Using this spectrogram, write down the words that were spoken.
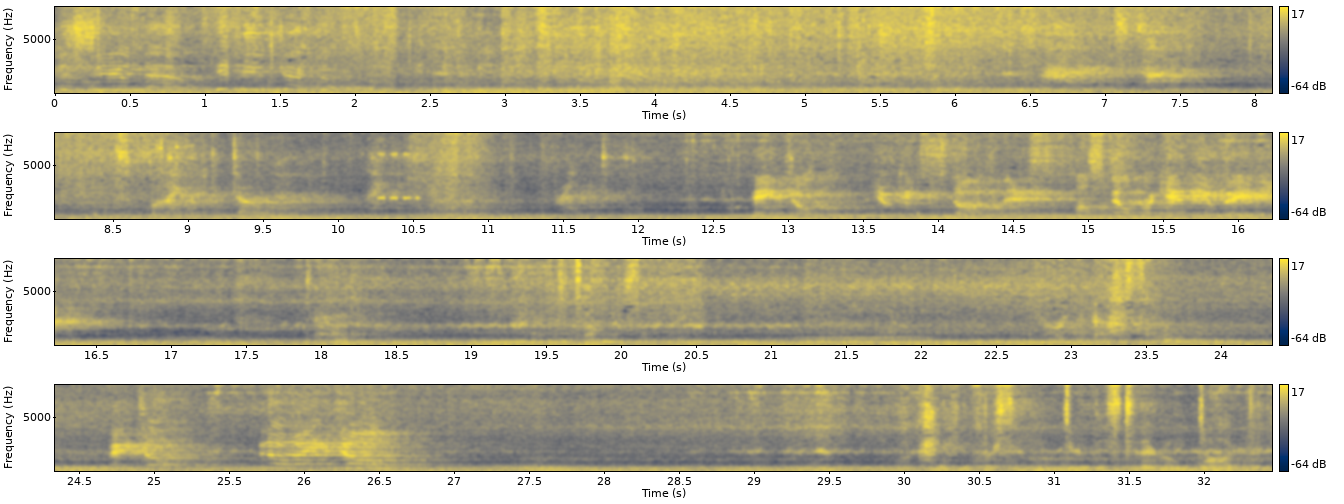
Get the shield down. Hit the injector. their own daughter.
